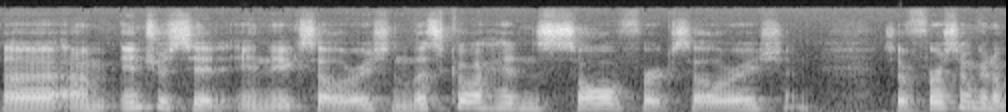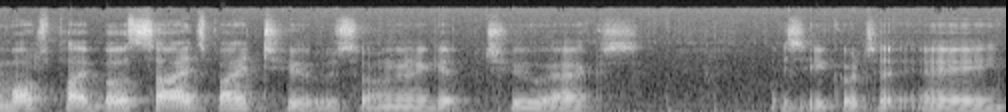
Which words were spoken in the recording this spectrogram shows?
uh, I'm interested in the acceleration. Let's go ahead and solve for acceleration. So first I'm going to multiply both sides by 2. So I'm going to get 2x is equal to a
